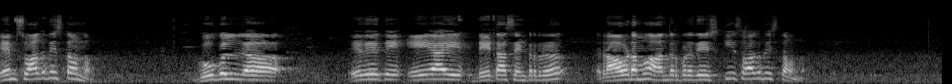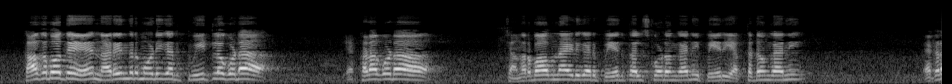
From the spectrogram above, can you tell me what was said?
మేము స్వాగతిస్తా ఉన్నాం. గూగుల్ ఏదైతే ఏఐ డేటా సెంటర్ రావడము ఆంధ్రప్రదేశ్కి స్వాగతిస్తా ఉన్నాం. కాకపోతే నరేంద్ర మోడీ గారి ట్వీట్లో కూడా ఎక్కడా కూడా చంద్రబాబు నాయుడు గారి పేరు తలుచుకోవడం కానీ పేరు ఎత్తడం కానీ ఎక్కడ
